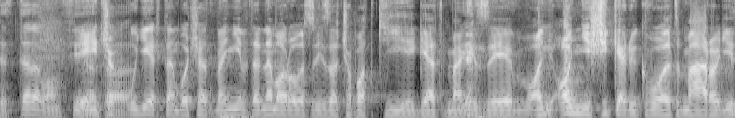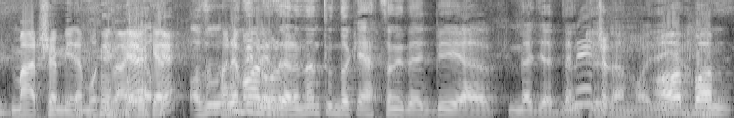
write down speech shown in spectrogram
ez tele van fiatal. Én csak úgy értem, bocsánat, mennyi, tehát nem arról van, hogy ez a csapat kiégett, meg ezért annyi, annyi sikerük volt már, hogy itt már semmi nem motiválja őket. az hanem arról, nem tudnak játszani, de egy BL negyed döntőben majd igen. abban,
